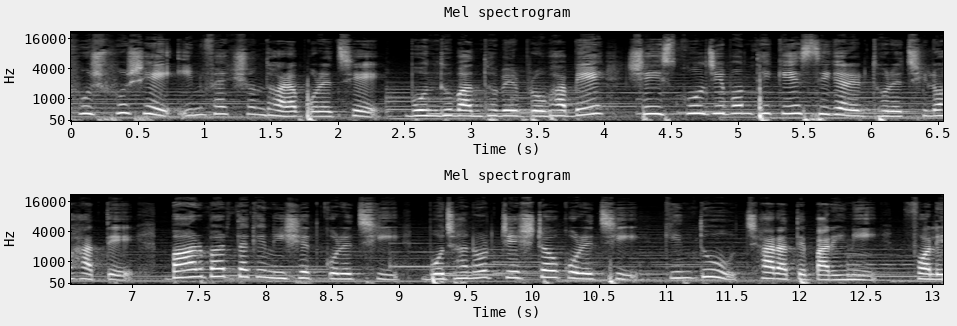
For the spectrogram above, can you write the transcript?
ফুসফুসে ইনফেকশন ধরা পড়েছে। বন্ধু বান্ধবের প্রভাবে সেই স্কুল জীবন থেকে সিগারেট ধরেছিল হাতে। বারবার তাকে নিষেধ করেছি বোঝানোর চেষ্টাও করেছি। কিন্তু ছাড়াতে পারিনি। ফলে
